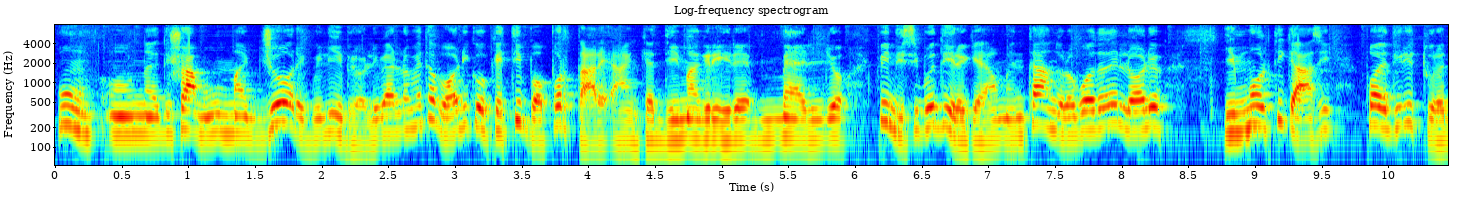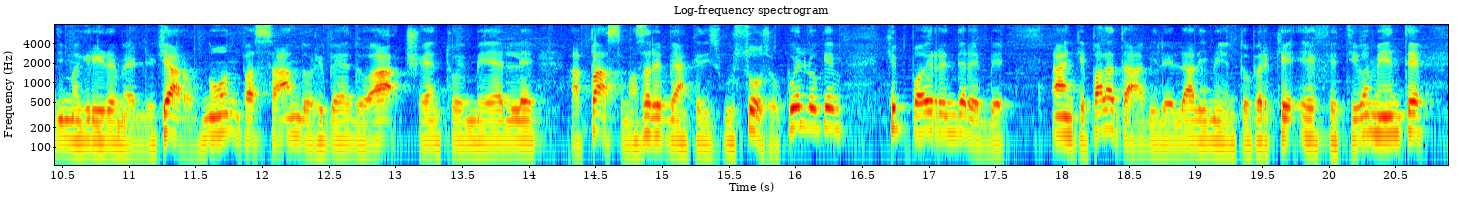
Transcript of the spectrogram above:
un, un, diciamo, un maggiore equilibrio a livello metabolico che ti può portare anche a dimagrire meglio. Quindi si può dire che aumentando la quota dell'olio in molti casi puoi addirittura dimagrire meglio. Chiaro, non passando, ripeto, a 100 ml a pasto, ma sarebbe anche disgustoso. Quello che, che poi renderebbe anche palatabile l'alimento perché effettivamente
